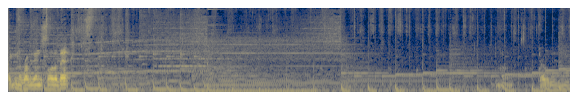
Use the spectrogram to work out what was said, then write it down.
You know, rub it in just a little bit. It in.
